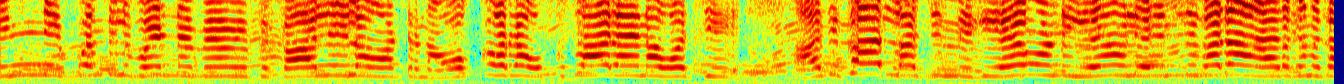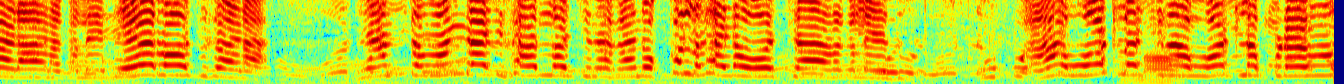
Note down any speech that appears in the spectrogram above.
ఎన్ని ఇబ్బందులు పడినా మేము ఇక ఖాళీలో ఉంటున్నాం. ఒక్కరు ఒక్కసారైనా వచ్చి అధికారులు వచ్చి మీకు ఏముండి ఏం లేదు కూడా అడగను కాడ అడగలేదు ఏ రోజు కాడ ఎంతమంది అధికారులు వచ్చినా కానీ ఒక్కళ్ళు కూడా వచ్చి అడగలేదు ఉప్పు- ఆ, ఓట్లు వచ్చినా ఓట్లు అప్పుడేమో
